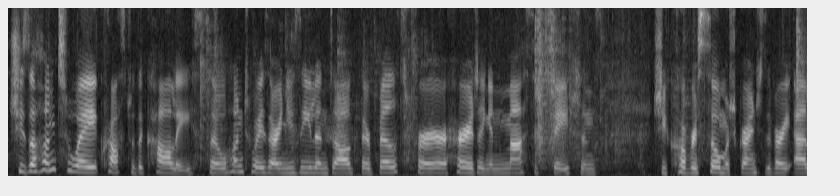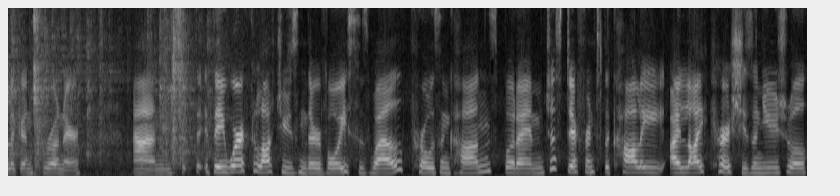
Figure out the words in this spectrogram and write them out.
She's a Huntaway crossed with a Collie. So Huntaways are a New Zealand dog. They're built for herding in massive stations. She covers so much ground. She's a very elegant runner. And th- they work a lot using their voice as well, pros and cons, but um, just different to the Collie. I like her. She's unusual,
